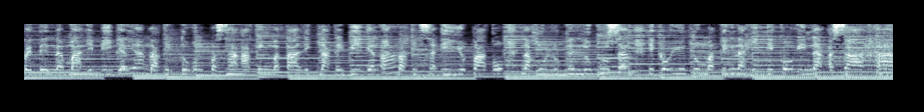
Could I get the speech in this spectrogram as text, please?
pwede na maibigan. Bakit doon pa sa aking matalik na kaibigan? Bakit sa iyo pa ako nahulog ng lubusan? Ikaw yung dumating na hindi ko inaasahan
